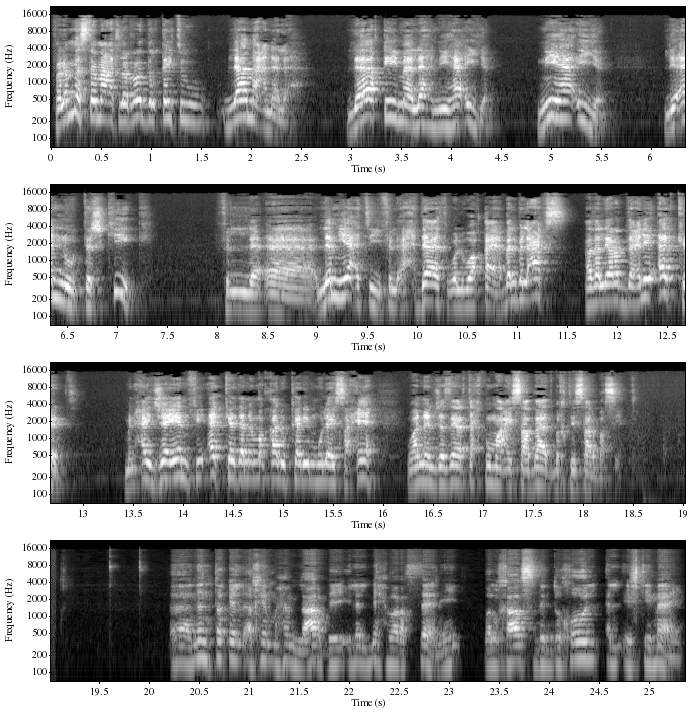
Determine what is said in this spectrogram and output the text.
فلما استمعت للرد لقيته لا معنى له لا قيمة له نهائيا نهائيا لأنه التشكيك في آه لم يأتي في الأحداث والوقائع بل بالعكس هذا اللي رد عليه أكد من حيث جاي ينفي أكد أن ما قالوا كريم مولاي صحيح وأن الجزائر تحكم مع عصابات باختصار بسيط. آه ننتقل أخي محمد العربي إلى المحور الثاني والخاص بالدخول الاجتماعي.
